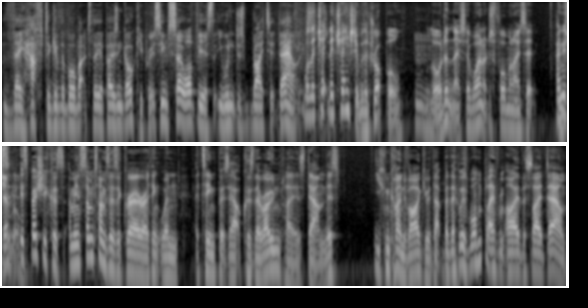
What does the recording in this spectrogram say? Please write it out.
they have to give the ball back to the opposing goalkeeper. It seems so obvious that you wouldn't just write it down. Well, they cha- they changed it with a drop ball Hmm. law, didn't they? So why not just formalise it And it's, general. especially because I mean, sometimes there's a grey area. I think when a team puts it out because their own players down, there's you can kind of argue with that. But there was one player from either side down.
